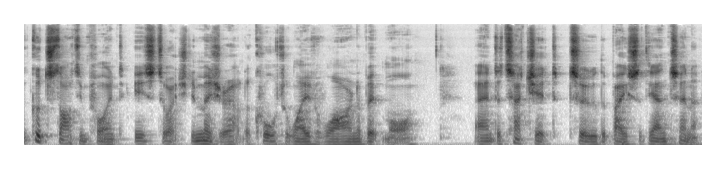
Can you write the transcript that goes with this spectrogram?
a good starting point is to actually measure out the quarter wave of wire and a bit more and attach it to the base of the antenna.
